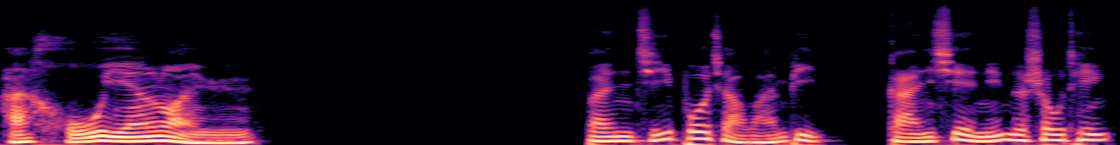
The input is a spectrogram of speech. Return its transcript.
还胡言乱语。本集播讲完毕，感谢您的收听。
